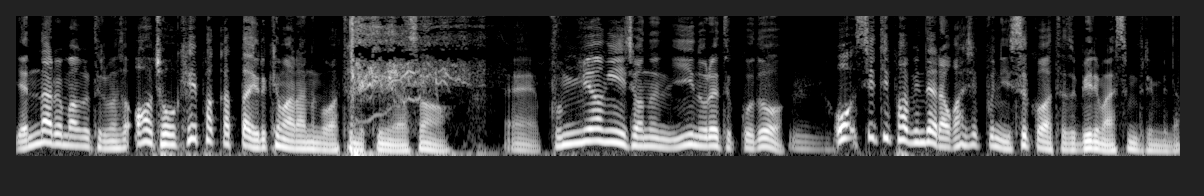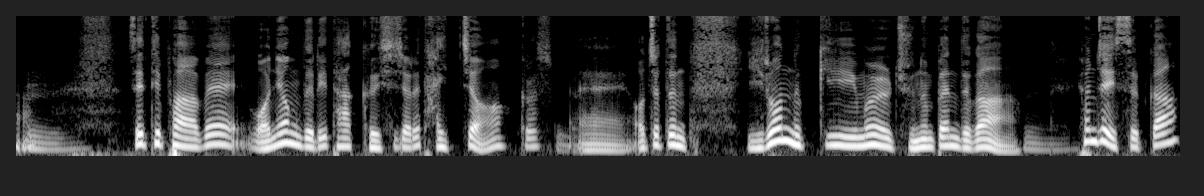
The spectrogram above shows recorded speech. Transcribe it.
옛날 음악을 들으면서 어 저거 케이팝 같다 이렇게 말하는 것 같은 느낌이어서 예, 분명히 저는 이 노래 듣고도 음. 어 시티팝인데라고 하실 분이 있을 것 같아서 미리 말씀드립니다. 음. 시티팝의 원형들이 다 그 시절에 다 있죠. 그렇습니다. 예, 어쨌든 이런 느낌을 주는 밴드가 음. 현재 있을까?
